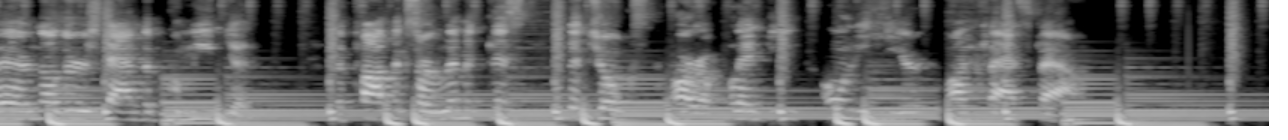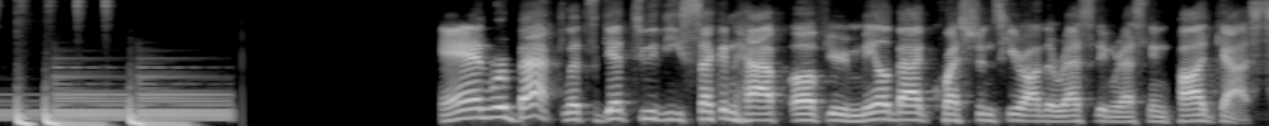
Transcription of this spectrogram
another stand-up comedian. The topics are limitless. The jokes are aplenty only here on Class Pal. And we're back. Let's get to the second half of your mailbag questions here on the Wrestling Wrestling Podcast.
